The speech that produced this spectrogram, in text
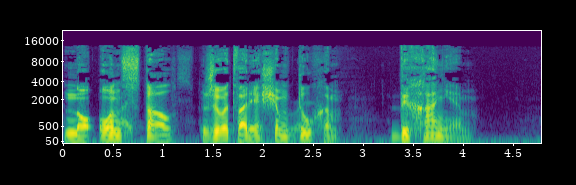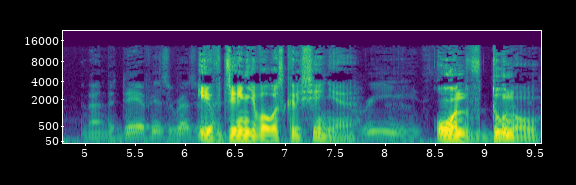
но Он стал животворящим духом, дыханием. И в день Его воскресения Он вдунул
